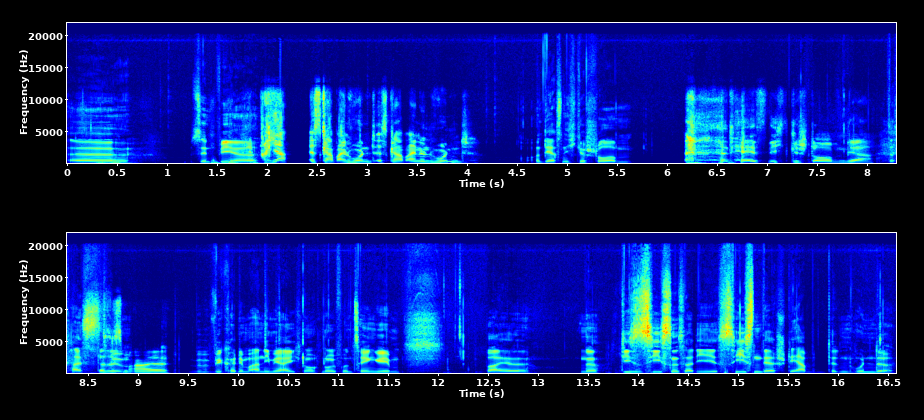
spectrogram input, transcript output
äh, sind wir. Ach ja, es gab einen Hund. Es gab einen Hund. Und der ist nicht gestorben. der ist nicht gestorben, ja. Das heißt, Das ist wir, mal. wir können dem Anime eigentlich noch 0 von 10 geben. Weil, ne, diese Season ist ja die Season der sterbenden Hunde.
